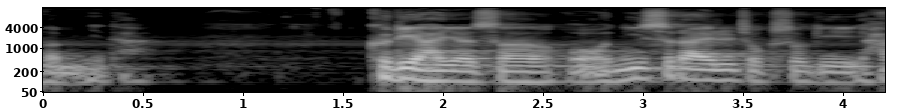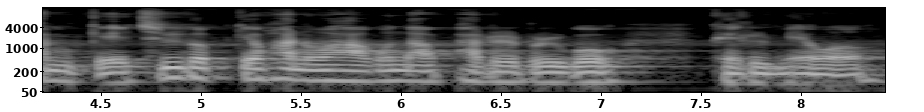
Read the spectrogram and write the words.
겁니다. 그리하여서 온 이스라엘 족속이 함께 즐겁게 환호하고 나팔을 불고 괴를 메워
